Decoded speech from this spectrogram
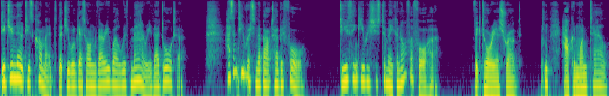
Did you note his comment that you will get on very well with Mary, their daughter? Hasn't he written about her before? Do you think he wishes to make an offer for her? Victoria shrugged. How can one tell?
